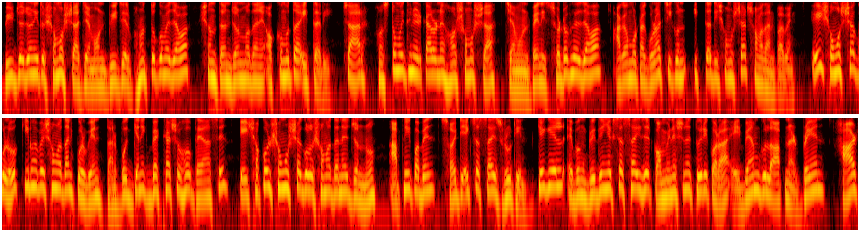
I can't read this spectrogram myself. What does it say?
বীর্যজনিত সমস্যা যেমন বীর্যের ঘনত্ব কমে যাওয়া, সন্তান জন্মদানে অক্ষমতা ইত্যাদি। চার, হস্তমৈথুনের কারণে হওয়া সমস্যা যেমন পেনিস ছোট হয়ে যাওয়া, আগামোটা গোড়া চিকুন ইত্যাদি সমস্যার সমাধান পাবেন। এই সমস্যাগুলো কীভাবে সমাধান করবেন তার বৈজ্ঞানিক ব্যাখ্যা সহ দেয়া আছে। এই সকল সমস্যাগুলো সমাধানের জন্য আপনি পাবেন ছয়টি এক্সারসাইজ রুটিন কেগেল এবং ব্রিদিং এক্সারসাইজের কম্বিনেশনে তৈরি করা এই ব্যায়ামগুলো আপনার ব্রেন হার্ট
